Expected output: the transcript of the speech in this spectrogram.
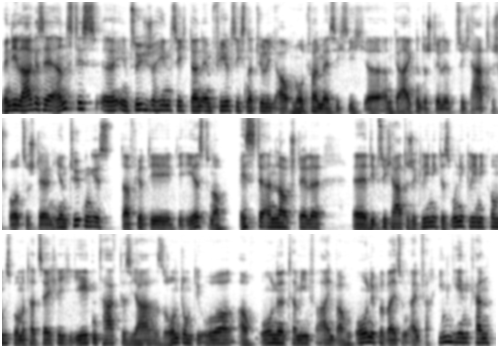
Wenn die Lage sehr ernst ist äh, in psychischer Hinsicht, dann empfiehlt sich natürlich auch notfallmäßig, sich äh, an geeigneter Stelle psychiatrisch vorzustellen. Hier in Tübingen ist dafür die, die erste und auch beste Anlaufstelle äh, die psychiatrische Klinik des Uniklinikums, wo man tatsächlich jeden Tag des Jahres rund um die Uhr, auch ohne Terminvereinbarung, ohne Überweisung einfach hingehen kann.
